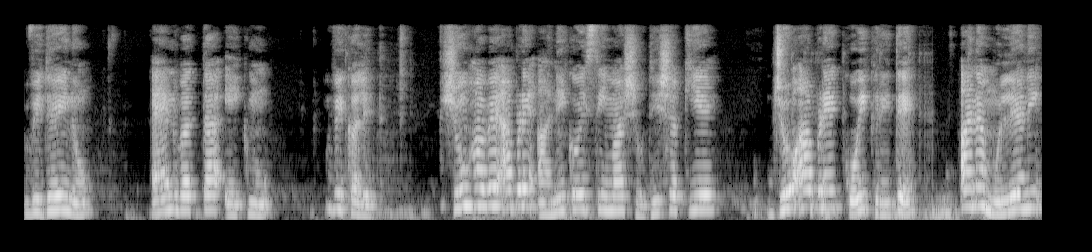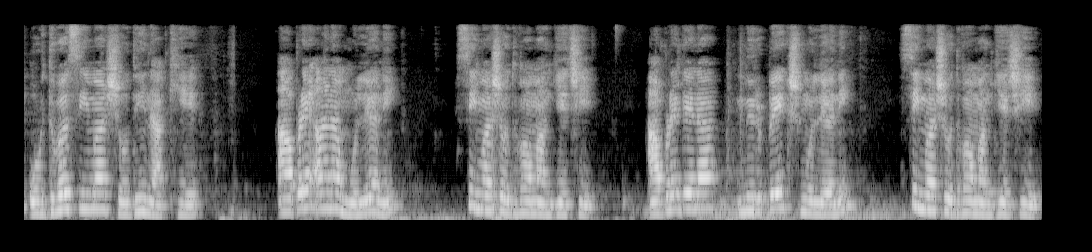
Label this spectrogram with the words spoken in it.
વિધેયનું એન વત્તા એકમું વિકલિત. શું હવે આપણે આની કોઈ સીમા શોધી શકીએ? જો આપણે કોઈક રીતે આના મૂલ્યની ઉર્ધ્વ સીમા શોધી નાખીએ, આપણે આના મૂલ્યની સીમા શોધવા માંગીએ છીએ. આપણે તેના નિરપેક્ષ મૂલ્યની સીમા શોધવા માંગીએ છીએ.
